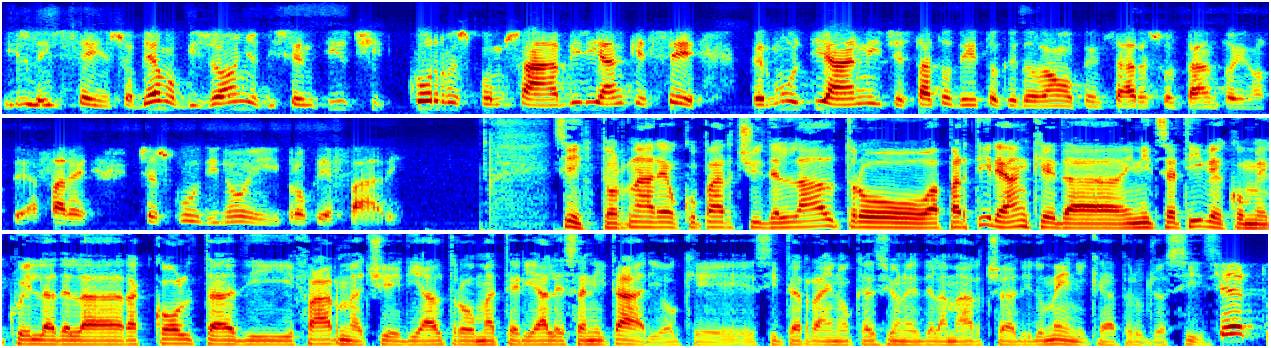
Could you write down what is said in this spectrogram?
il, il senso. Abbiamo bisogno di sentirci corresponsabili, anche se per molti anni ci è stato detto che dovevamo pensare soltanto nostri, a fare ciascuno di noi i propri affari. Sì, tornare a occuparci dell'altro a partire anche da iniziative come quella della raccolta di farmaci e di altro materiale sanitario che si terrà in occasione della marcia di domenica a Perugia Assisi. Certo,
